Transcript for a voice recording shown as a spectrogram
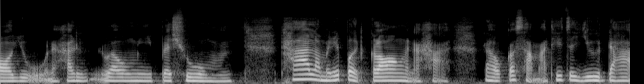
ออยู่นะคะ หรือเรามีประชุม ถ้าเราไม่ได้เปิดกล้องนะคะ เราก็สามารถที่จะยืดได้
